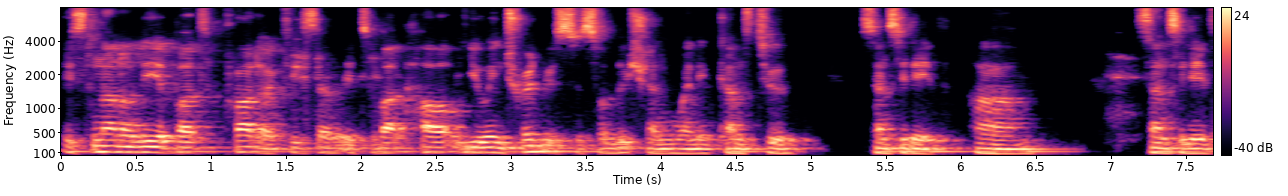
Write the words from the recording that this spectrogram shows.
it's not only about the product; it's it's about how you introduce a solution when it comes to sensitive um, sensitive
